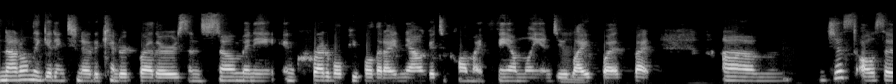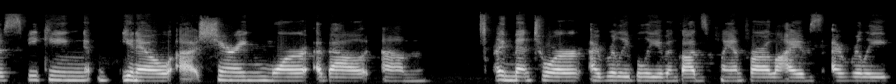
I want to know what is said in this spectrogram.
not only getting to know the kendrick brothers and so many incredible people that i now get to call my family and do mm life with but um, just also speaking you know uh, sharing more about um, a mentor. I really believe in god's plan for our lives. I really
